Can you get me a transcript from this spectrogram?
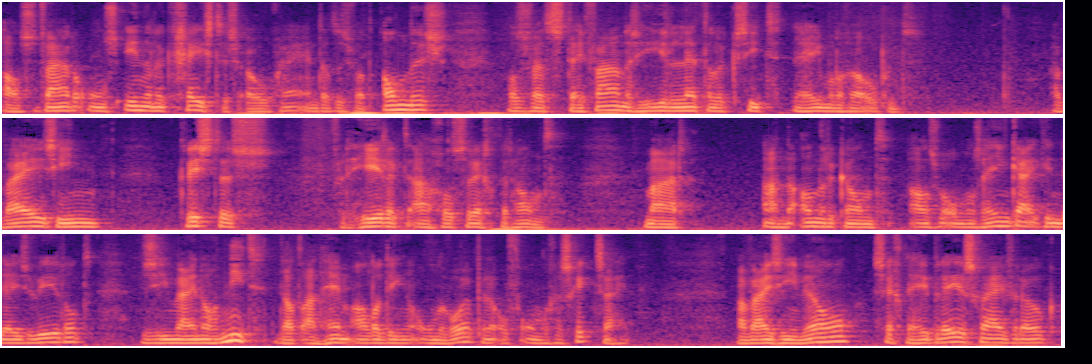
als het ware, ons innerlijk geestesogen. En dat is wat anders als wat Stefanus hier letterlijk ziet, de hemel geopend. Maar wij zien Christus verheerlijkt aan Gods rechterhand. Maar aan de andere kant, als we om ons heen kijken in deze wereld, zien wij nog niet dat aan Hem alle dingen onderworpen of ondergeschikt zijn. Maar wij zien wel, zegt de Hebreeën schrijver ook,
